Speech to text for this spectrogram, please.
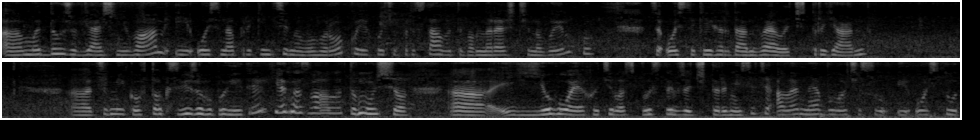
Е, Ми дуже вдячні вам. І ось наприкінці нового року я хочу представити вам нарешті новинку. Це ось такий гердан велич троянд. Це мій ковток свіжого повітря, як я назвала, тому що його я хотіла сплести вже 4 місяці, але не було часу. І ось тут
